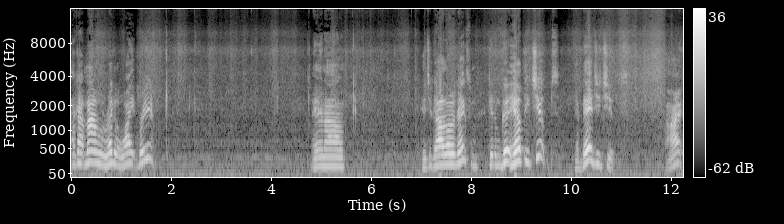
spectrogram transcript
I got mine on regular white bread. And uh, hit you guys on the next one. Get them good healthy chips. The veggie chips. Alright,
